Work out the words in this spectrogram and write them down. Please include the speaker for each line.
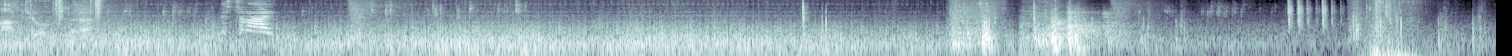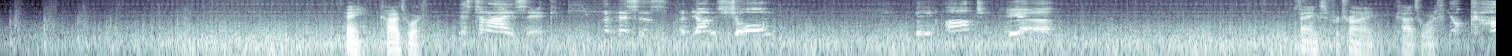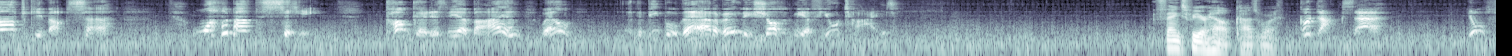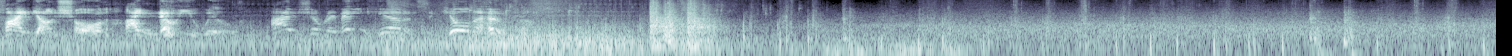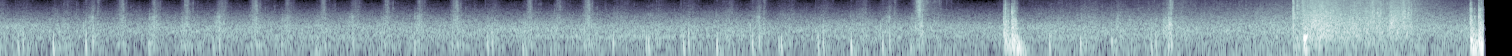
Speaker 1: Sir. Mr. I. Hey, Codsworth.
Speaker 2: Mr. Isaac, the Mrs. and young Shaun, they aren't here.
Speaker 1: Thanks for trying, Codsworth.
Speaker 2: You can't give up, sir. What about the city? Concord is nearby, and, well, the people there have only shot at me a few times.
Speaker 1: Thanks for your help, Codsworth.
Speaker 2: Good luck, sir. You'll find young Shaun. I know you will. I shall remain here and secure the home front.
